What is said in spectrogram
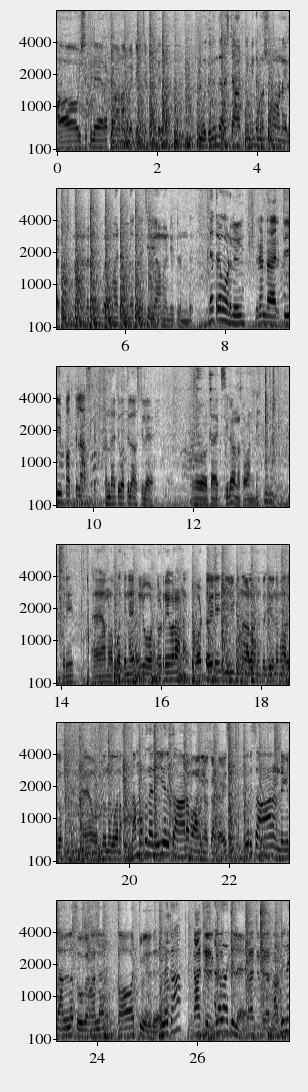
ആവശ്യത്തിലേറെ കാണാൻ വേണ്ടി വെച്ചിട്ടുണ്ട്. ഇതിനും തന്നെ സ്റ്റാർട്ടിങ്ങിന്റെ പ്രശ്നമാണ് ഇലക്ട്രിക് ഇലക്ട്രിക് പരമായിട്ട് എന്തൊക്കെ ചെയ്യാൻ വേണ്ടിയിട്ടുണ്ട്. ഇത് എത്ര മോഡൽ രണ്ടായിരത്തി പത്ത് ലാസ്റ്റ് രണ്ടായിരത്തി പത്ത് ലാസ്റ്റ് അല്ലേ ഓ ടാക്സിയിലാണ് കേട്ടോ വണ്ടി. ഒരു നമ്മളെ പോലെ തന്നെ ഒരു ഓട്ടോ ഡ്രൈവറാണ്. ഓട്ടോയിൽ ജീവിക്കുന്ന ആളാണ് ഉപജീവനമാർഗം ഓട്ടോ എന്നൊക്കെ പറഞ്ഞാൽ നമുക്ക് തന്നെ ഈ ഒരു സാധനം വാങ്ങി വെക്കണ്ട. ഈ ഒരു സാധനം ഉണ്ടെങ്കിൽ നല്ല സുഖമാണ് നല്ല കാറ്റ് വരുത് അല്ല കാറ്റില്ലേ? പിന്നെ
